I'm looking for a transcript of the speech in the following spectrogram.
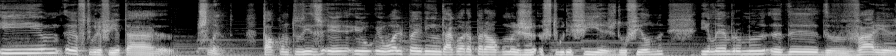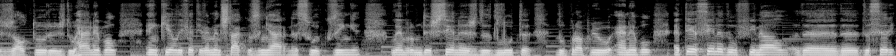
E a fotografia está excelente tal como tu dizes, eu, eu olho para ainda agora para algumas fotografias do filme e lembro-me de, de, várias alturas do Hannibal em que ele efetivamente está a cozinhar na sua cozinha. Lembro-me das cenas de, de, luta do próprio Hannibal, até a cena do final da, da, da série.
